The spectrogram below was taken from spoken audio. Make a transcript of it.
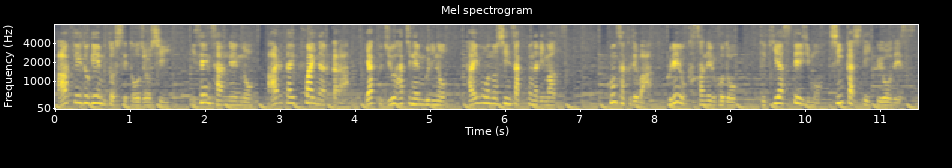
アーケードゲームとして登場し2003年の R タイプファイナルから約18年ぶりの待望の新作となります。今作ではプレイを重ねるほど敵やステージも進化していくようです。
